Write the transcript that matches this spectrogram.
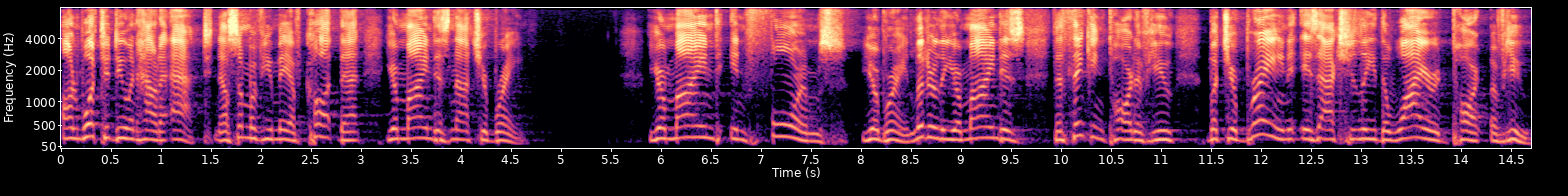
on what to do and how to act. Now, some of you may have caught that your mind is not your brain. Your mind informs your brain. Literally, your mind is the thinking part of you, but your brain is actually the wired part of you.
